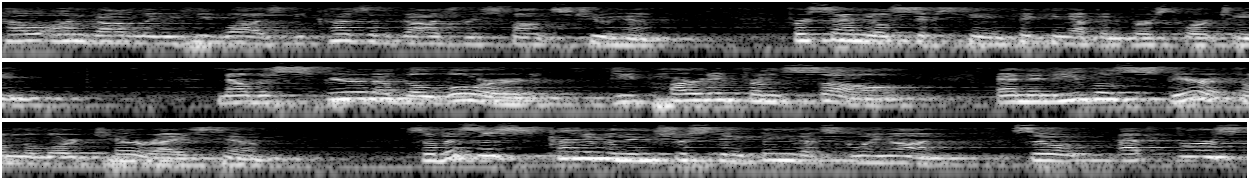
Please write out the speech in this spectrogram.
how ungodly he was because of God's response to him. 1 Samuel 16, picking up in verse 14. Now the Spirit of the Lord departed from Saul, and an evil spirit from the Lord terrorized him. So this is kind of an interesting thing that's going on. So at first,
